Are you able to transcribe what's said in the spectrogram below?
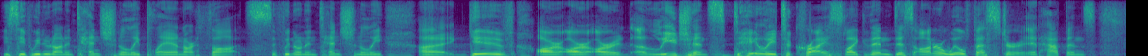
You see, if we do not intentionally plan our thoughts, if we don't intentionally uh, give our, our, our allegiance daily to Christ, like then dishonor will fester. It happens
